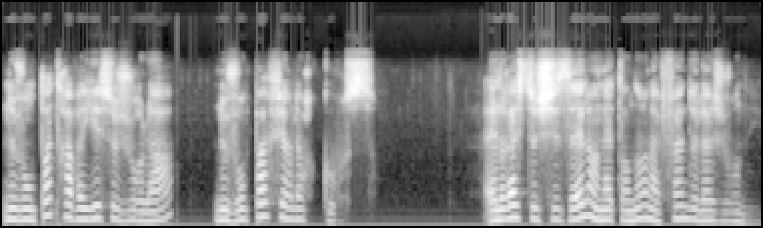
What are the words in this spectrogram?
ne vont pas travailler ce jour-là, ne vont pas faire leurs courses. Elles restent chez elles en attendant la fin de la journée.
